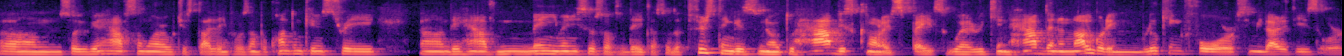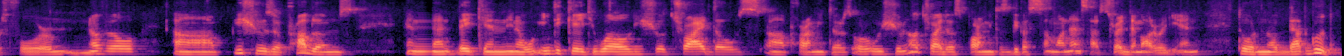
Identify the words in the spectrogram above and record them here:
Um, so you can have somewhere which is studying, for example, quantum chemistry, uh, they have many, many sources of the data. So the first thing is, you know, to have this knowledge space where we can have then an algorithm looking for similarities or for novel uh, issues or problems, and then they can, you know, indicate, well, you should try those uh, parameters, or we should not try those parameters because someone else has tried them already and they're not that good.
